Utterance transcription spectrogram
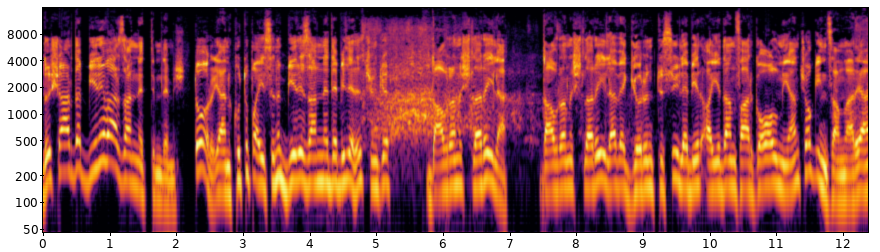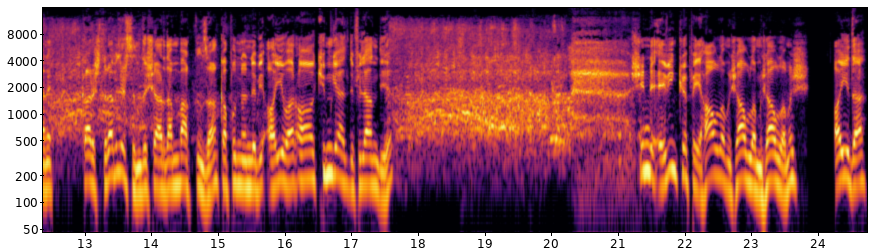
dışarıda biri var zannettim demiş. Doğru yani kutup ayısını biri zannedebiliriz çünkü davranışlarıyla davranışlarıyla ve görüntüsüyle bir ayıdan farkı olmayan çok insan var. Yani karıştırabilirsin dışarıdan baktığın zaman kapının önünde bir ayı var. Aa kim geldi filan diye. Şimdi evin köpeği havlamış havlamış havlamış. Ayı da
